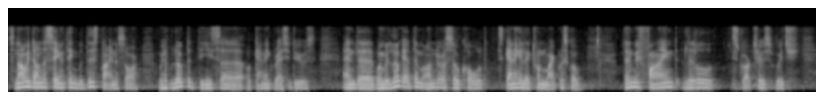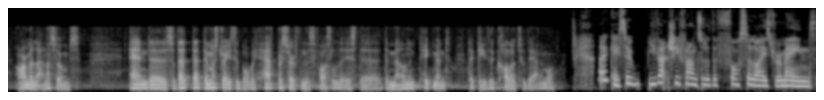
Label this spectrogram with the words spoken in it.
So now we've done the same thing with this dinosaur. We have looked at these uh, organic residues, and uh, when we look at them under a so-called scanning electron microscope, then we find little structures which are melanosomes. And uh, so that, that demonstrates that what we have preserved in this fossil is the, the melanin pigment that gave the color to the animal. Okay, so you've actually found sort of the fossilized remains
